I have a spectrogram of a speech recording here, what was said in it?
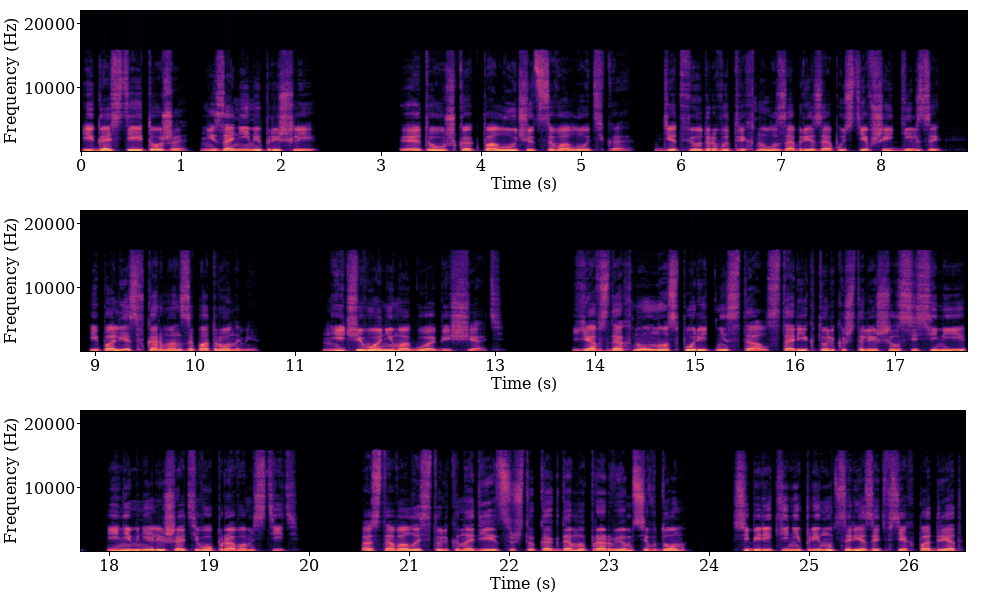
«И гостей тоже, не за ними пришли!» «Это уж как получится, Володька!» Дед Федор вытряхнул из обреза опустевшие гильзы и полез в карман за патронами. «Ничего не могу обещать!» Я вздохнул, но спорить не стал, старик только что лишился семьи, и не мне лишать его права мстить. Оставалось только надеяться, что когда мы прорвемся в дом, сибиряки не примутся резать всех подряд,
